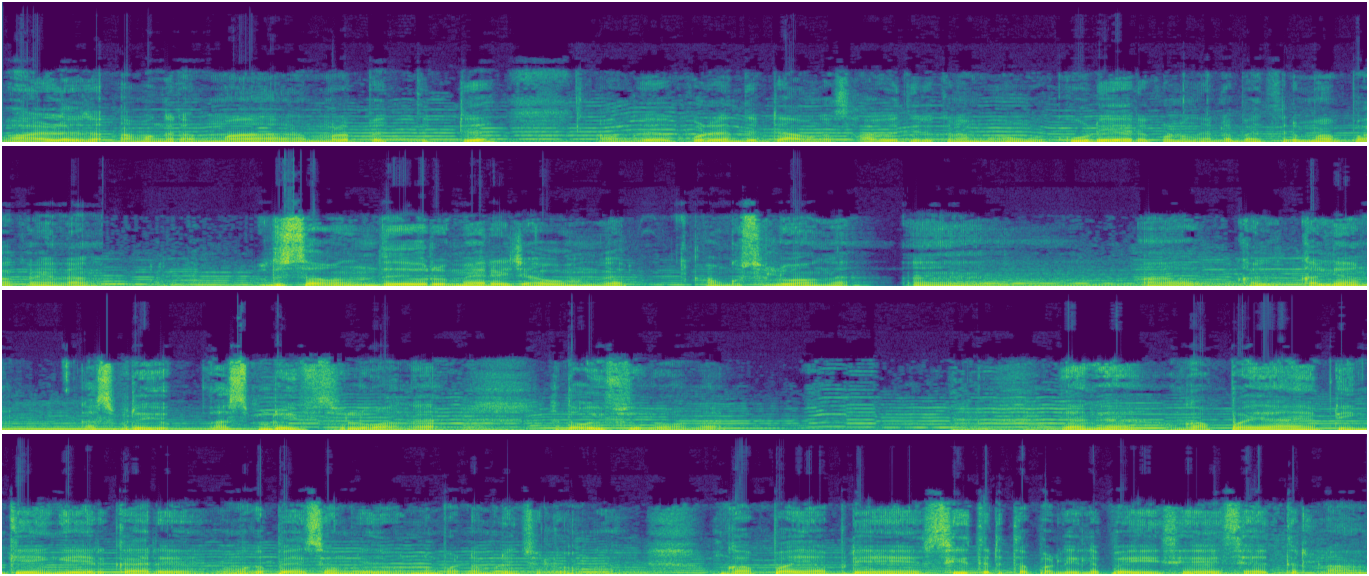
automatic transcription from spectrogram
வாழ அவங்க அம்மா நம்மளை பெற்றுட்டு அவங்க கூட இருந்துட்டு அவங்க சாவித்திற்கு நம்ம அவங்க கூடயே இருக்கணும். நல்லா பத்திரமா பார்க்கணும் எல்லாம் புதுசாக வந்து ஒரு மேரேஜ் ஆகுவாங்க. அவங்க சொல்லுவாங்க கல் கல்யாணம் ஹஸ்பண்ட் ஹஸ்பண்ட் ஒய்ஃப் சொல்லுவாங்க. அந்த ஒய்ஃப் சொல்லுவாங்க ஏங்க உங்கள் அப்பா ஏன் இப்படி இங்கே எங்கேயே இருக்காரு? நமக்கு பேச முடியாது ஒன்றும் பண்ண முடியும்னு சொல்லுவாங்க. உங்கள் அப்பா ஏன் அப்படியே சீர்திருத்த பள்ளியில் போய் சே சேர்த்துடலாம்?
